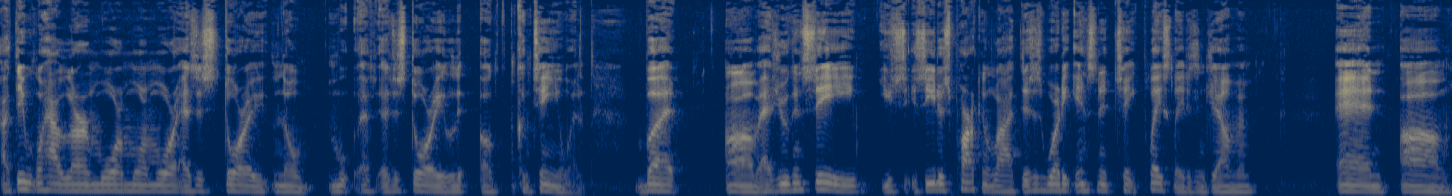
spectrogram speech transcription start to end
I think we're gonna have to learn more and more and more as this story, you know, as, as this story uh, continuing. But um, as you can see, you see, you see this parking lot. This is where the incident take place, ladies and gentlemen. And um,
